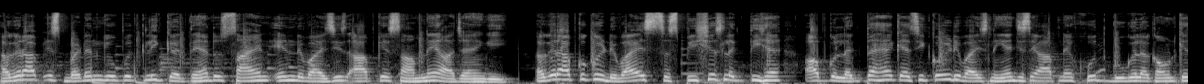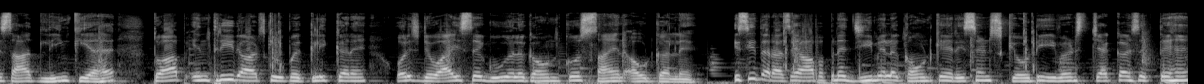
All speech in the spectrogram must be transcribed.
اگر آپ اس بٹن کے اوپر کلک کرتے ہیں تو سائن ان ڈیوائسز آپ کے سامنے آ جائیں گی۔ اگر آپ کو کوئی ڈیوائس سسپیشیس لگتی ہے، آپ کو لگتا ہے کہ ایسی کوئی ڈیوائس نہیں ہے جسے آپ نے خود گوگل اکاؤنٹ کے ساتھ لنک کیا ہے، تو آپ ان تھری ڈارٹس کے اوپر کلک کریں اور اس ڈیوائس سے گوگل اکاؤنٹ کو سائن آؤٹ کر لیں۔ اسی طرح سے آپ اپنے جی میل اکاؤنٹ کے ریسنٹ سیکیورٹی ایونٹس چیک کر سکتے ہیں۔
